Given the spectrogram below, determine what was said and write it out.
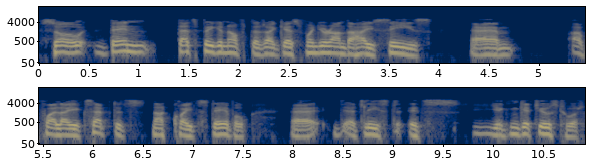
So then that's big enough that I guess when you're on the high seas, um, uh, while I accept it's not quite stable, uh, at least it's you can get used to it.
